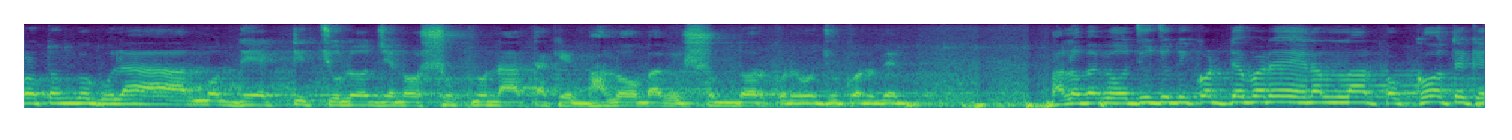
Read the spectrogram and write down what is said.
প্রত্যঙ্গগুলার মধ্যে একটি চুলো যেন শুকনো না থাকে, ভালোভাবে সুন্দর করে অজু করবেন। ভালোভাবে অজু যদি করতে পারেন আল্লাহর পক্ষ থেকে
